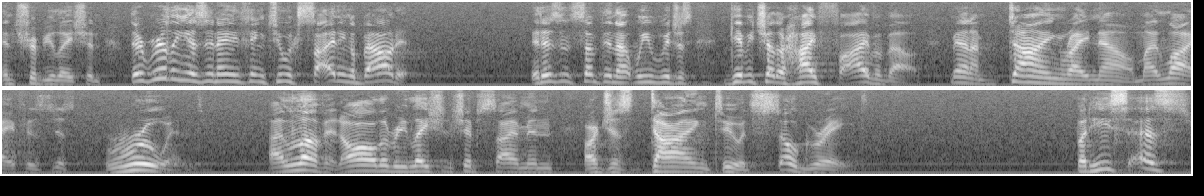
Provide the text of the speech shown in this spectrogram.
and tribulation. There really isn't anything too exciting about it. It isn't something that we would just give each other high five about. Man, I'm dying right now. My life is just ruined. I love it. All the relationships I'm in are just dying too. It's so great. But he says,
